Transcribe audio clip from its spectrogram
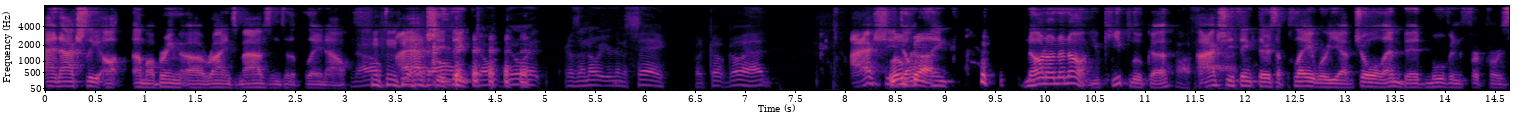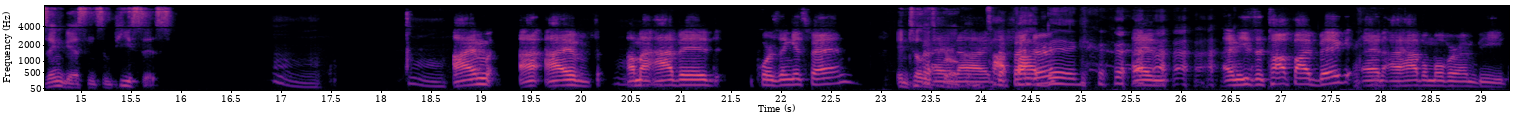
and actually, I'll, um, I'll bring uh, Ryan's Mavs into the play now. no, I actually don't, think- don't do it because I know what you're gonna say. But go go ahead. I actually Luka. don't think. No, no, no, no. You keep Luka. Oh, I actually God. think there's a play where you have Joel Embiid moving for Porzingis and some pieces. Hmm. Hmm. I'm I, I've I'm an avid Porzingis fan, Until he's and broken. uh, Top defender, five big. And- and he's a top five big, and I have him over Embiid.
